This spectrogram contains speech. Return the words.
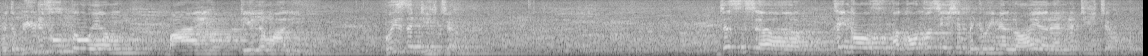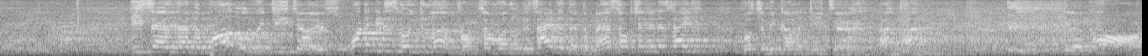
with a beautiful poem by Taylor Mali. Who is the teacher? Just uh, think of a conversation between a lawyer and a teacher. He says that the problem with teacher is what a kid is going to learn from someone who decided that the best option in his life was to become a teacher. You know, Come on,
